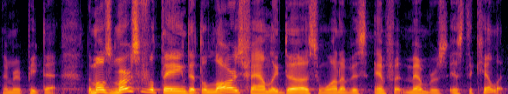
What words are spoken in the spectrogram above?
Let me repeat that. The most merciful thing that the large family does to one of its infant members is to kill it.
